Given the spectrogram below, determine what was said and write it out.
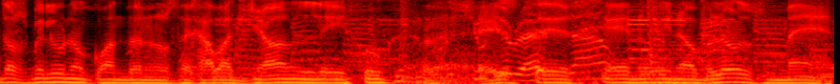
2001 cuando nos dejaba John Lee Hooker, este genuino bluesman.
